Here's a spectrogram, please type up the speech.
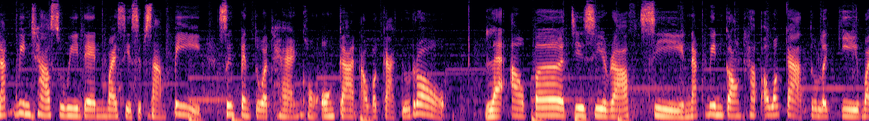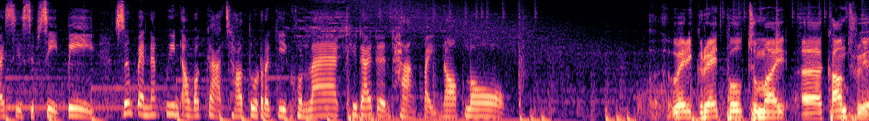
นักบินชาวสวีเดน วัย 43 ปี ซึ่งเป็นตัวแทนขององค์การอวกาศยุโรป และอัลเปอร์จีซีรัฟซีนักบินกองทัพอวกาศตุรกีวัย 44 ปี ซึ่งเป็นนักบินอวกาศชาวตุรกีคนแรกที่ได้เดินทางไปนอกโลก very grateful to my uh, country,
